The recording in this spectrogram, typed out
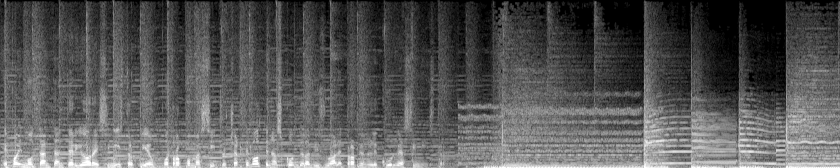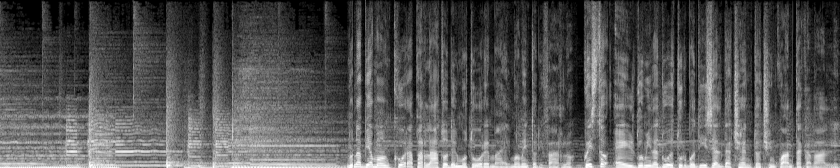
e poi il montante anteriore e sinistro qui è un po' troppo massiccio, certe volte nasconde la visuale proprio nelle curve a sinistra. Non abbiamo ancora parlato del motore, ma è il momento di farlo. Questo è il 2002 turbo diesel da 150 cavalli.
